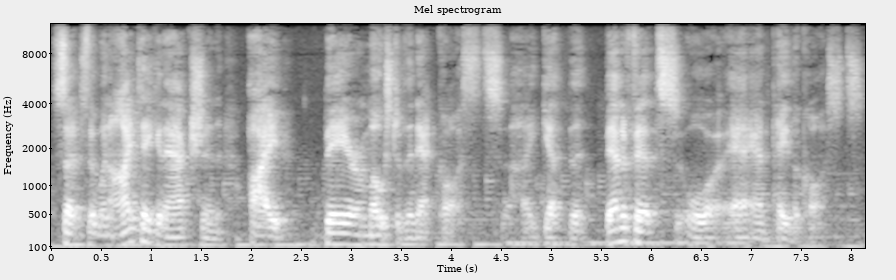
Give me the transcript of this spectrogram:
such that when I take an action, I bear most of the net costs. I get the benefits or and pay the costs.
